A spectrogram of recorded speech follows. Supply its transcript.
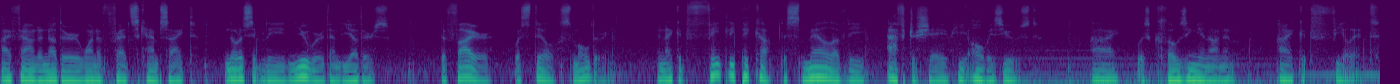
I found another one of Fred's campsite, noticeably newer than the others. The fire was still smoldering, and I could faintly pick up the smell of the aftershave he always used. I was closing in on him. I could feel it.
